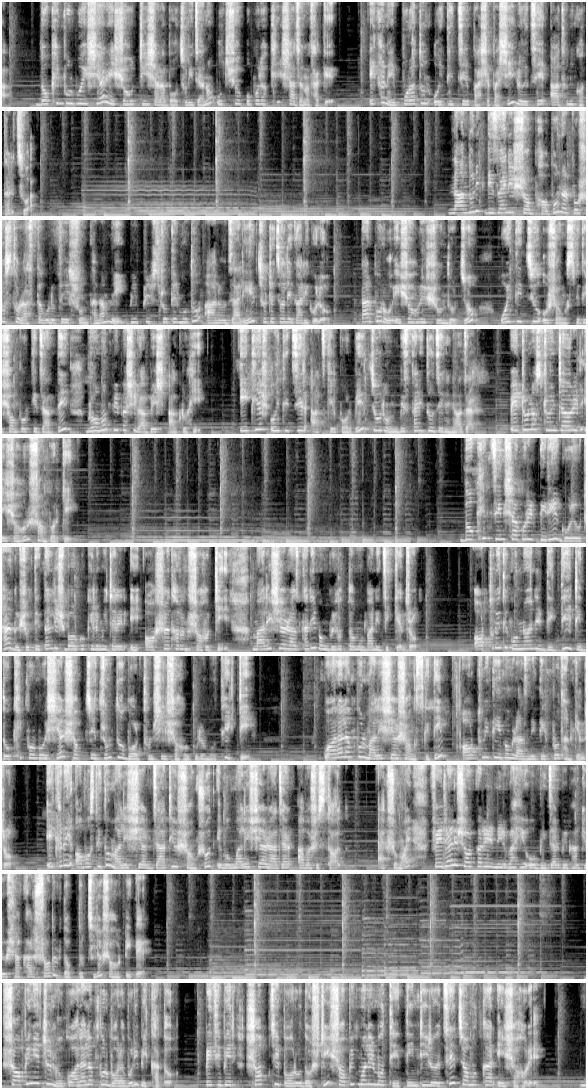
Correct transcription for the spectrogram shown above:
দক্ষিণ পূর্ব এশিয়ার এই শহরটি সারা বছরই যেন উৎসব উপলক্ষে সাজানো থাকে। এখানে পুরাতন ঐতিহ্যের পাশাপাশি রয়েছে আধুনিকতার ছোঁয়া। নান্দনিক ডিজাইনের সব ভবন আর প্রশস্ত রাস্তাগুলোতে সন্ধ্যা নামলেই পিঁপড়ের স্রোতের মতো আলো জ্বালিয়ে ছুটে চলে গাড়িগুলো। তারপরও এই শহরের সৌন্দর্য, ঐতিহ্য ও সংস্কৃতি সম্পর্কে জানতে ভ্রমণ পিপাসীরা বেশ আগ্রহী। ইতিহাস ঐতিহ্যের আজকের পর্বে চলুন বিস্তারিত জেনে নেওয়া যাক। পেট্রোনাস টুইন টাওয়ারের এই শহর সম্পর্কে। দক্ষিণ চীন সাগরের তীরে গড়ে ওঠা দুশো তেতাল্লিশ বর্গ কিলোমিটারের এই অসাধারণ শহরটি মালয়েশিয়ার রাজধানী এবং বৃহত্তম বাণিজ্যিক কেন্দ্র। অর্থনৈতিক উন্নয়নের দিক দিয়ে এটি দক্ষিণ পূর্ব এশিয়ার সবচেয়ে দ্রুত বর্ধনশীল শহরগুলোর মধ্যে একটি। কুয়ালালামপুর, মালয়েশিয়ার সংস্কৃতি, অর্থনীতি এবং রাজনীতির প্রধান কেন্দ্র। এখানেই অবস্থিত মালয়েশিয়ার জাতীয় সংসদ এবং মালয়েশিয়ার রাজার আবাসস্থল। একসময় ফেডারেল সরকারের নির্বাহী ও বিচার বিভাগীয় শাখার সদর দপ্তর ছিল শহরটিতে। শপিং এর জন্য কুয়ালালামপুর বরাবরই বিখ্যাত। পৃথিবীর সবচেয়ে বড় দশটি শপিং মলের মধ্যে তিনটি রয়েছে চমৎকার এই শহরে।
